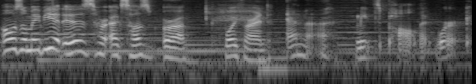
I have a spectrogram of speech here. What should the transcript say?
Oh, so maybe it is her ex-husband or uh, boyfriend. Emma meets Paul at work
